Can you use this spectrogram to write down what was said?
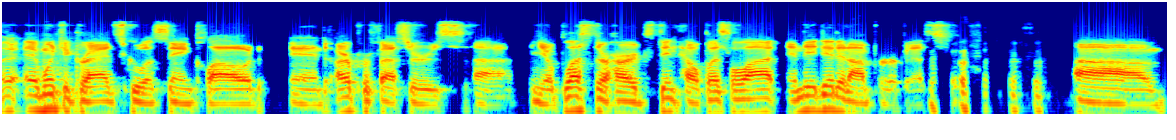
I went to grad school at St. Cloud, and our professors, uh, you know, bless their hearts, didn't help us a lot, and they did it on purpose. um,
